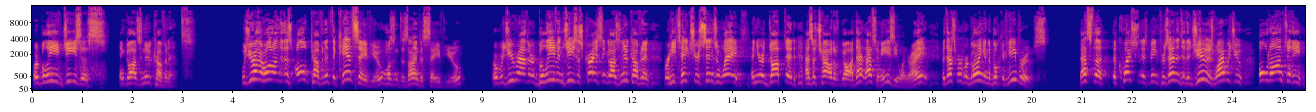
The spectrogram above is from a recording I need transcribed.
or believe Jesus and God's new covenant? Would you rather hold on to this old covenant that can't save you, wasn't designed to save you, or would you rather believe in Jesus Christ and God's new covenant where he takes your sins away and you're adopted as a child of God? That, that's an easy one, right? But that's where we're going in the book of Hebrews. That's the, the question that's being presented to the Jews. Why would you hold on to the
